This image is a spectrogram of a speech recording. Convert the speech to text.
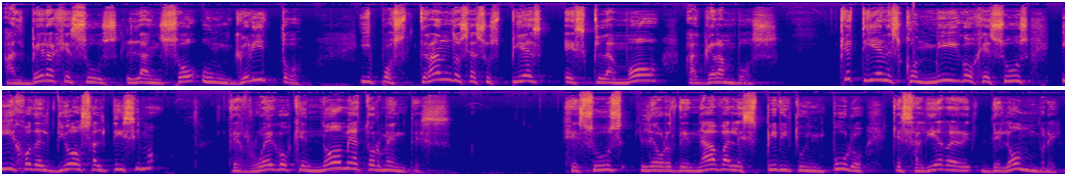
Al ver a Jesús, lanzó un grito y postrándose a sus pies, exclamó a gran voz, ¿Qué tienes conmigo, Jesús, Hijo del Dios Altísimo? Te ruego que no me atormentes. Jesús le ordenaba al espíritu impuro que saliera del hombre,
